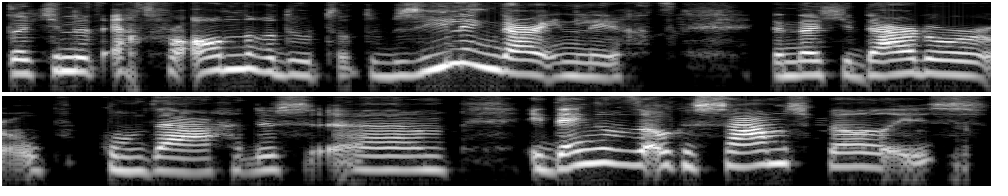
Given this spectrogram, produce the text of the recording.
dat je het echt voor anderen doet. Dat de bezieling daarin ligt. En dat je daardoor op komt dagen. Dus um, ik denk dat het ook een samenspel is.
